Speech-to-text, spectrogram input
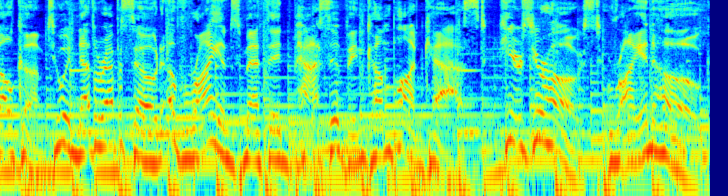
Welcome to another episode of Ryan's Method Passive Income Podcast. Here's your host, Ryan Hogue.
